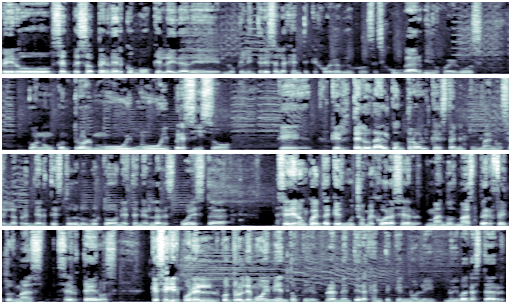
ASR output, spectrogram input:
Pero se empezó a perder como que la idea de lo que le interesa a la gente que juega videojuegos es jugar videojuegos con un control muy, muy preciso que, te lo da el control que están en tus manos, el aprenderte esto de los botones, tener la respuesta. Se dieron cuenta que es mucho mejor hacer mandos más perfectos, más certeros, que seguir por el control de movimiento, que realmente era gente que no, le, no iba a gastar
